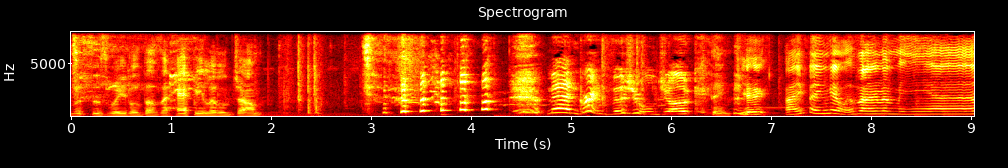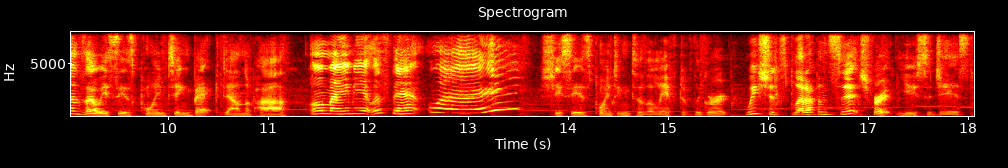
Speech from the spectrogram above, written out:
Mrs. Weedle does a happy little jump. Man, great visual joke. Thank you. I think it was over there. Zoe says, pointing back down the path. Or maybe it was that way. She says, pointing to the left of the group. We should split up and search for it, you suggest.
